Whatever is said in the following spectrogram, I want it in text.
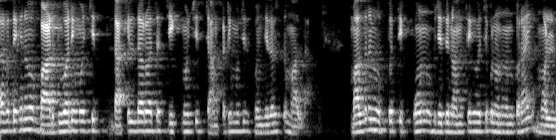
তারপর দেখে নেব, বারদুয়ারি মসজিদ, দাখিল দরওয়াজা, চিক মসজিদ জামকাটি মসজিদ কোন জেলা অবস্থিত মালদা। মালদা নামের উৎপত্তি কোন উপজাতীয় নাম থেকে হয়েছে বলে অনুমান করা হয়? মল্ল।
